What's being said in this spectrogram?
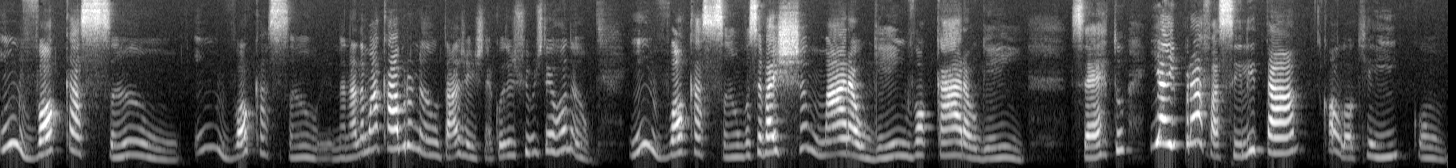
Invocação. Invocação. Não é nada macabro, não, tá, gente? Não é coisa de filme de terror, não. Invocação. Você vai chamar alguém, invocar alguém, certo? E aí, para facilitar, coloque aí com.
